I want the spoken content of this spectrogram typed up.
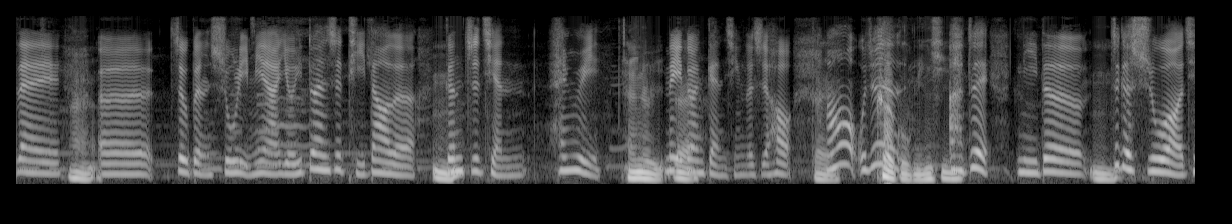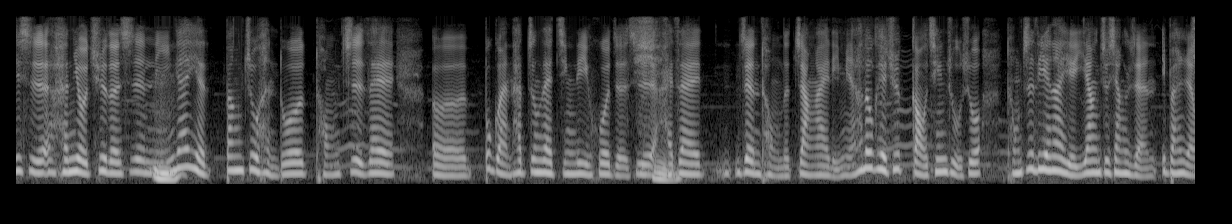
在、嗯、呃这本书里面啊，有一段是提到了跟之前 Henry、嗯。Henry 那一段感情的时候，对然后我觉得刻骨铭心啊。对你的这个书哦，嗯、其实很有趣的是，你应该也帮助很多同志在、嗯、呃，不管他正在经历或者是还在认同的障碍里面，他都可以去搞清楚说，同志恋爱也一样，就像人一般人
